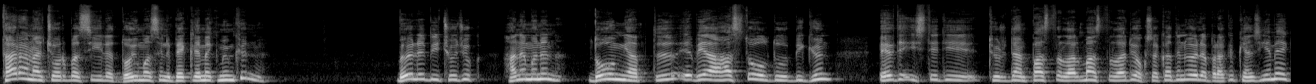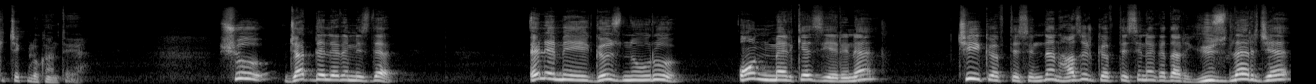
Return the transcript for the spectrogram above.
tarhana çorbasıyla doymasını beklemek mümkün mü? Böyle bir çocuk hanımının doğum yaptığı veya hasta olduğu bir gün evde istediği türden pastalar mastalar yoksa kadın öyle bırakıp kendisi yemeğe gidecek bir lokantaya. Şu caddelerimizde el emeği göz nuru 10 merkez yerine çiğ köftesinden hazır köftesine kadar yüzlerce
